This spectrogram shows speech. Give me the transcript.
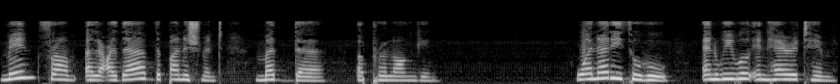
min from al-adab the punishment madda a prolonging ونرثه and we will inherit him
